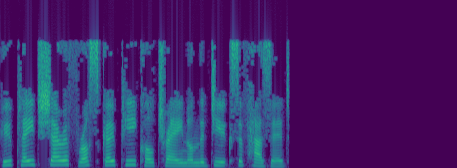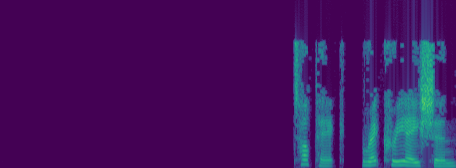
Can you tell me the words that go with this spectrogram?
who played Sheriff Roscoe P. Coltrane on The Dukes of Hazzard. Recreation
